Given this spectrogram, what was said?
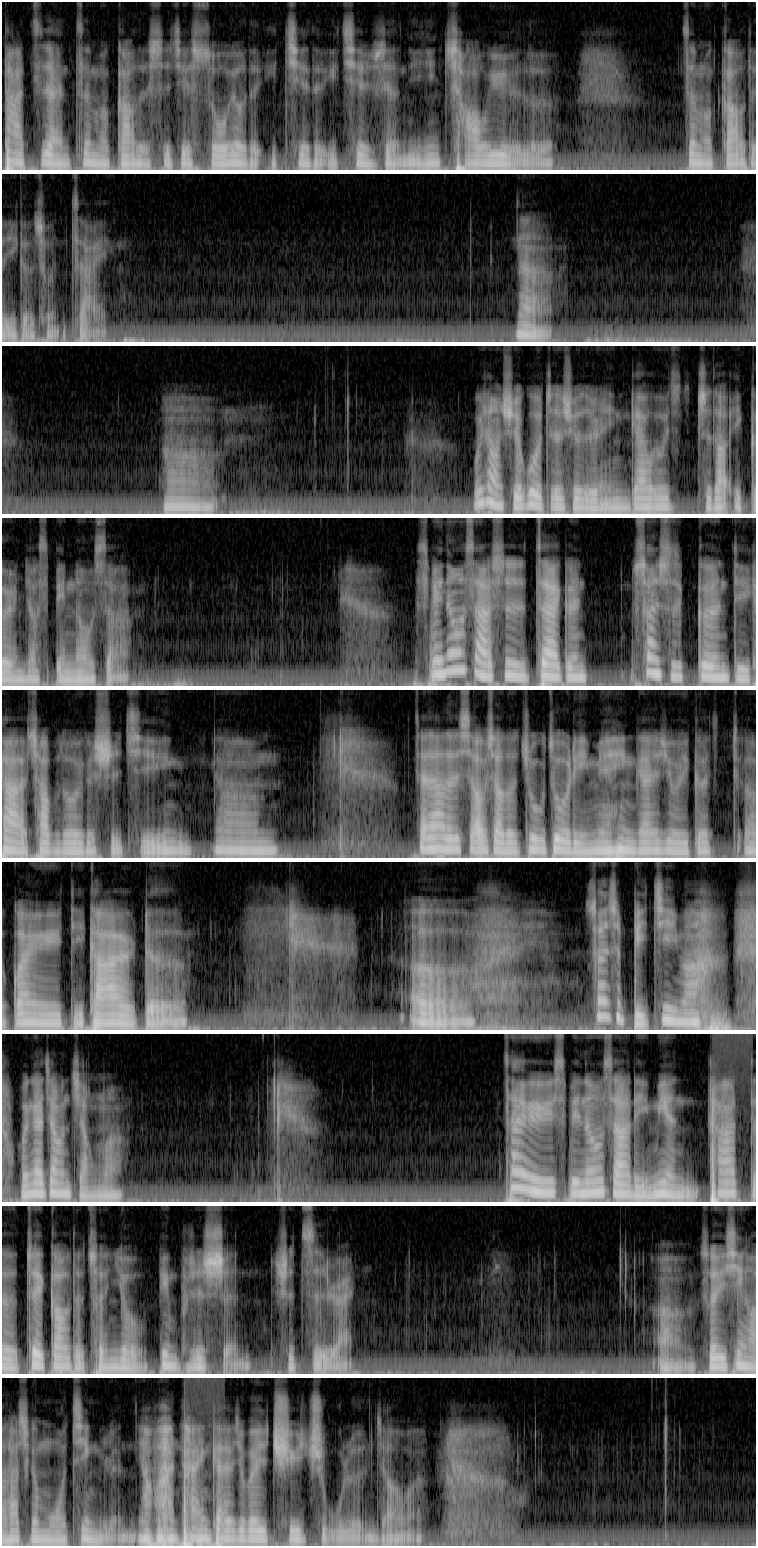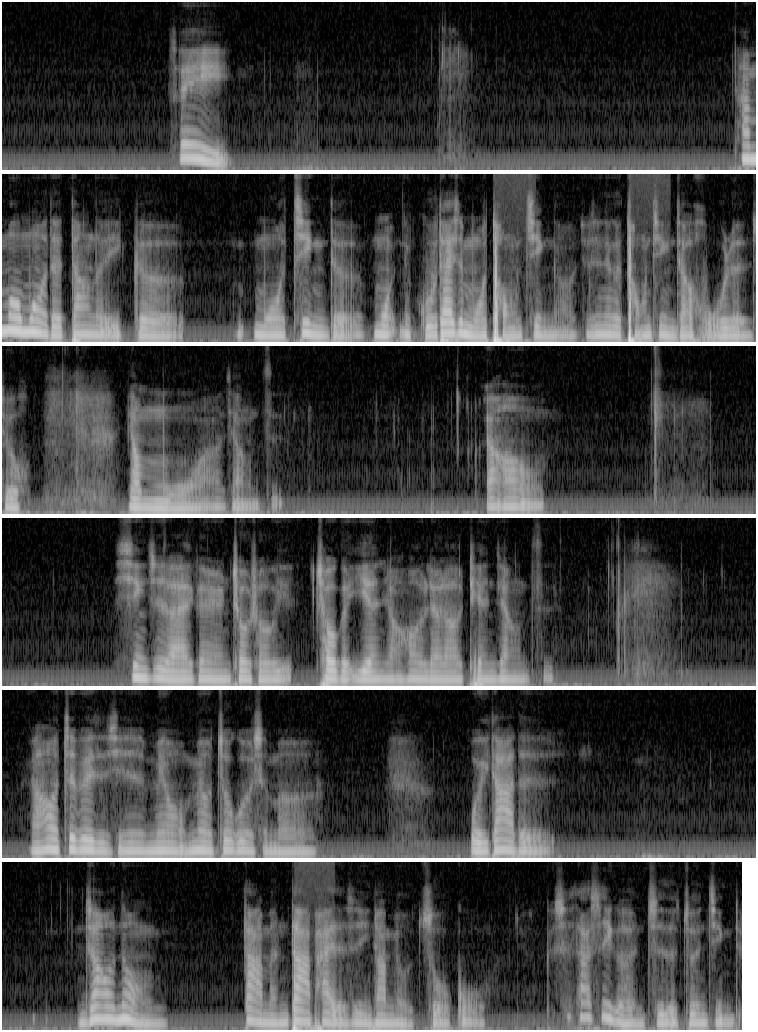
大自然这么高的世界，所有的一切的一切，人已经超越了这么高的一个存在。那，嗯。我想学过哲学的人应该会知道一个人叫 Spinoza。Spinoza 是在跟算是跟笛卡尔差不多一个时期，嗯，在他的小小的著作里面，应该有一个呃关于笛卡尔的，呃，算是笔记吗？我应该这样讲吗？在于 Spinoza 里面，他的最高的存有并不是神，是自然。啊，所以幸好他是个魔镜人，要不然他应该就被驱逐了，你知道吗？所以他默默的当了一个魔镜的魔，古代是磨铜镜啊，就是那个铜镜，你知道糊了就要磨啊，这样子，然后。兴致来跟人抽抽抽个烟，然后聊聊天这样子。然后这辈子其实没有没有做过什么伟大的，你知道那种大门大派的事情他没有做过，可是他是一个很值得尊敬的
